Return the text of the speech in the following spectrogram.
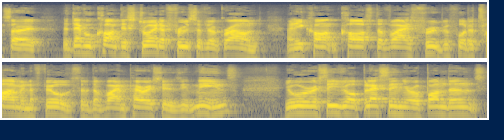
So the devil can't destroy the fruits of your ground, and he can't cast the vine's fruit before the time in the field, so the vine perishes. It means you will receive your blessing, your abundance,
